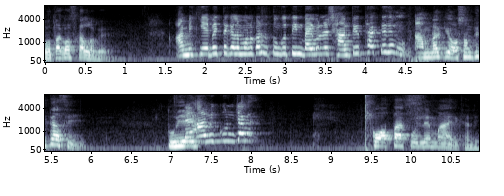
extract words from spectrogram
কথা কস কার লগে? আমি কি এবার গেলে মনে করছ তুমি তিন ভাই বোনের শান্তিতে থাকতে দেবো? আমরা কি অশান্তিতে আছি? তুই এই তাই আমি কোন জায়গায় কথা কইলে মায়ের খালি।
